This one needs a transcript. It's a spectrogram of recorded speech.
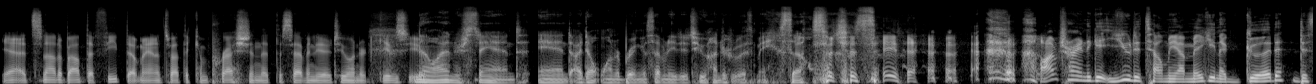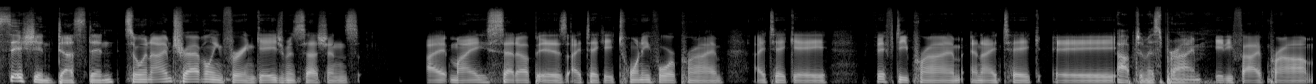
Yeah, it's not about the feet though, man. It's about the compression that the 70 to 200 gives you. No, I understand, and I don't want to bring a 70 to 200 with me. So So just say that. I'm trying to get you to tell me I'm making a good decision, Dustin. So when I'm traveling for engagement sessions, I my setup is I take a 24 prime, I take a 50 prime, and I take a Optimus Prime. 85 prime,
